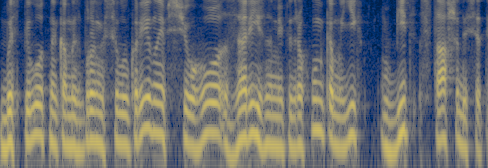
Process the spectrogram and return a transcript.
безпілотниками Збройних сил України всього за різними підрахунками їх від 160.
